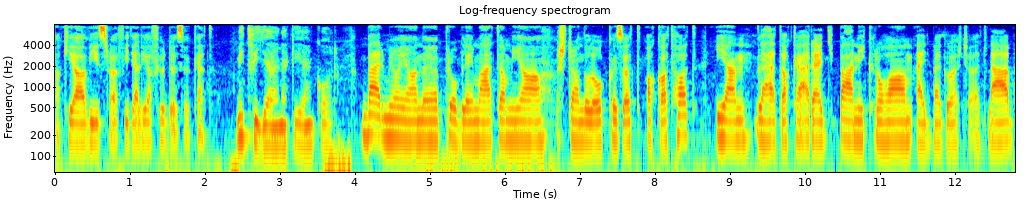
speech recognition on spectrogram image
aki a vízről figyeli a fürdőzőket. Mit figyelnek ilyenkor? Bármi olyan problémát, ami a strandolók között akadhat. Ilyen lehet akár egy pánikroham, egy begörcsölt láb.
